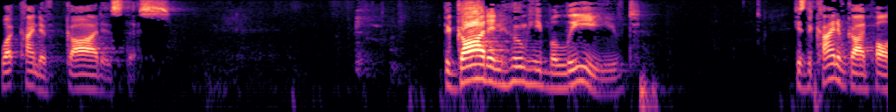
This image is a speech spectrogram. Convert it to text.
What kind of God is this? The God in whom he believed is the kind of God, Paul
